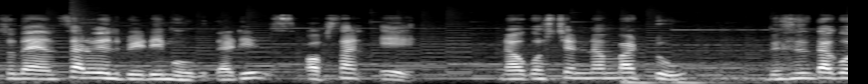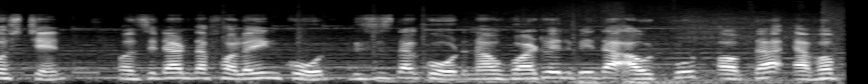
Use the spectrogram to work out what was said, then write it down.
so the answer will be removed that is option a now question number 2 this is the question. Consider the following code. This is the code. Now what will be the output of the above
